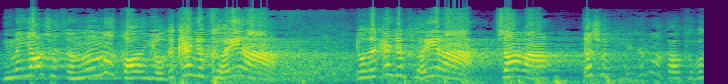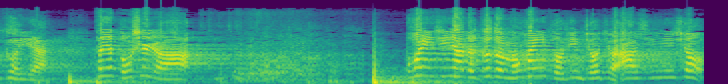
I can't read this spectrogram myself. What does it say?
你们要求怎么那么高？有的看就可以了，有的看就可以了，知道吗？要求别这么高，可不可以？大家都是人。欢迎新家的哥哥们，欢迎走进九九二星星秀。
